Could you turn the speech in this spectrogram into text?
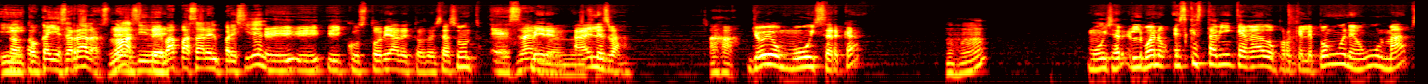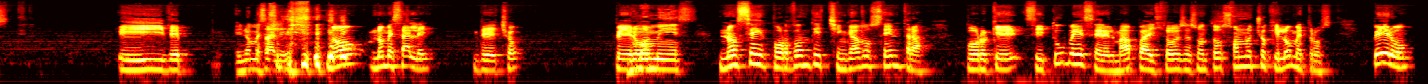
Y con calles cerradas, ¿no? Así de Este. va a pasar el presidente. y, y- y custodia de todo ese asunto. Exacto. Miren, ahí les va. Ajá. Yo vivo muy cerca. Ujú. Muy cerca. Bueno, es que está bien cagado porque le pongo en el Google Maps y de Y no me sale. no, no me sale, de hecho. Pero No sé por dónde chingados entra. Porque si tú ves en el mapa y todo ese asunto, son 8 kilómetros. Pero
